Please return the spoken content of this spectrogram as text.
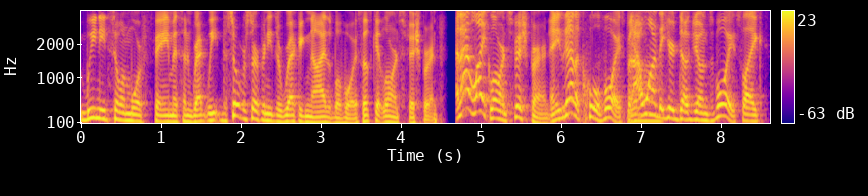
we need someone more famous, and rec- we, the Silver Surfer needs a recognizable voice. Let's get Laurence Fishburne." And I like Laurence Fishburne, and he's got a cool voice, but I wanted to hear Doug Jones' voice. Like,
